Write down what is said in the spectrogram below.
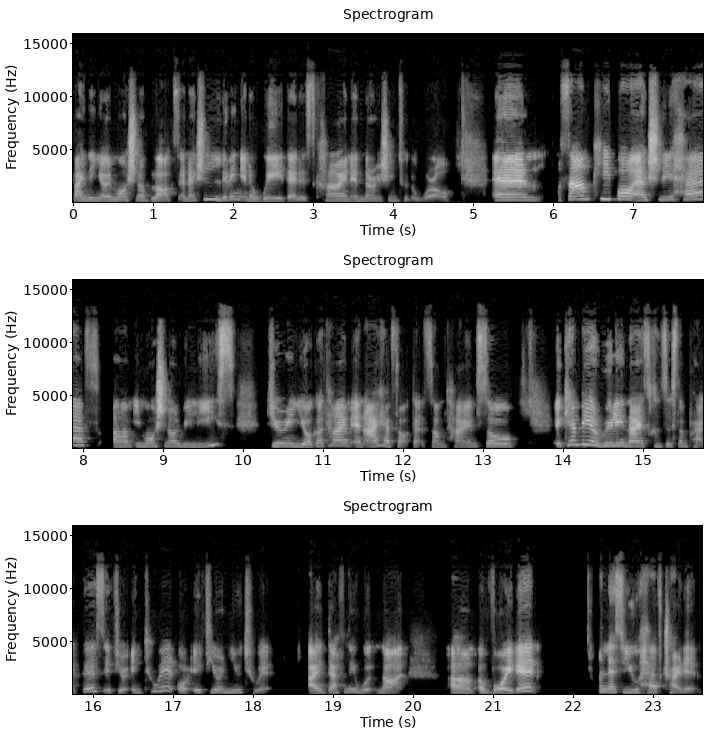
finding your emotional blocks, and actually living in a way that is kind and nourishing to the world. And some people actually have um, emotional release during yoga time and i have felt that sometimes. So it can be a really nice consistent practice if you're into it or if you're new to it. I definitely would not um, avoid it unless you have tried it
